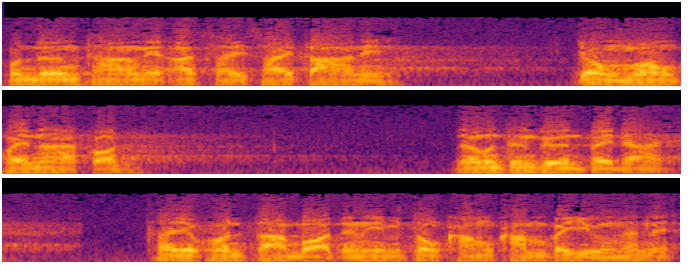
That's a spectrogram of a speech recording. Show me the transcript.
คนเดินทางนี่อาศัยสายตานี่ย่องมองไปหน้าก่อน แล้วมันถึงเดินไปได้ ถ้าอย่างคนตาบอดอย่างนี้ มันต้องคำคำไปอยู่นั่นแหละ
